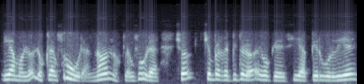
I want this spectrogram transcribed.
digamos, los clausuran, ¿no? Los clausuran. Yo siempre repito algo que decía Pierre Bourdieu,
